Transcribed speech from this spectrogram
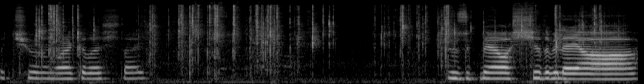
Açıyorum arkadaşlar. Gözükmeye başladı bile ya.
